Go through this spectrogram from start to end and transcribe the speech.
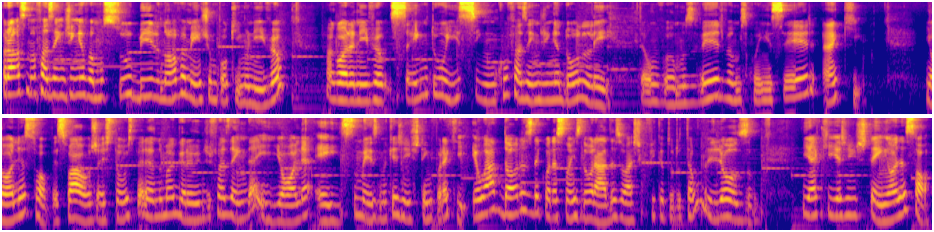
Próxima fazendinha, vamos subir novamente um pouquinho o nível. Agora nível 105, fazendinha do Lê. Então vamos ver, vamos conhecer aqui. E olha só, pessoal, já estou esperando uma grande fazenda aí. E olha, é isso mesmo que a gente tem por aqui. Eu adoro as decorações douradas, eu acho que fica tudo tão brilhoso. E aqui a gente tem, olha só,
